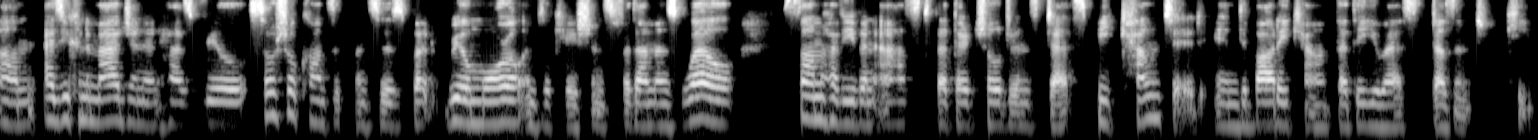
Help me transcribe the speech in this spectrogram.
um, as you can imagine, it has real social consequences, but real moral implications for them as well. Some have even asked that their children's deaths be counted in the body count that the US doesn't keep.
